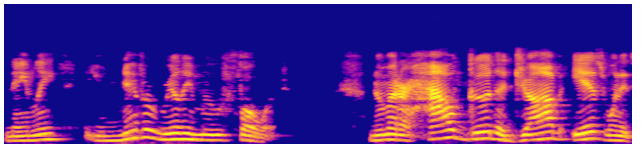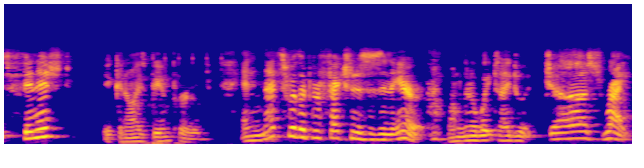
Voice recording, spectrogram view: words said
namely that you never really move forward. No matter how good a job is when it's finished, it can always be improved. And that's where the perfectionist is in error. Well, I'm going to wait till I do it just right.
